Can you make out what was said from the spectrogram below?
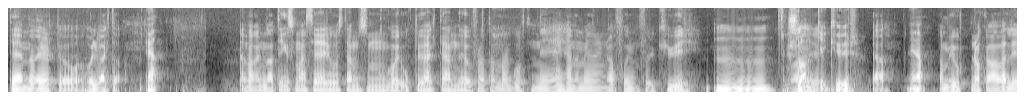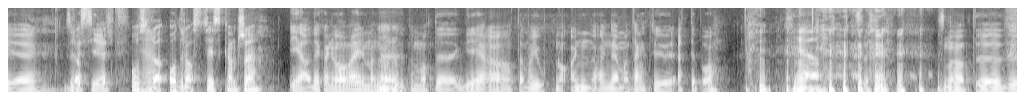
det er med å hjelpe å holde vekta. Ja. En annen ting som jeg ser hos dem som går opp i vekt, igjen, det er jo for at de har gått ned gjennom en eller annen form for kur. Mm. Slankekur. Ja. Ja. De har gjort noe veldig spesielt. Og, ja. og drastisk, kanskje? Ja, det kan jo være, men det er på en måte greia er at de har gjort noe annet enn det de har tenkt å gjøre etterpå. Ja. Sånn at uh, du,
